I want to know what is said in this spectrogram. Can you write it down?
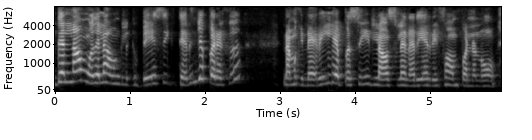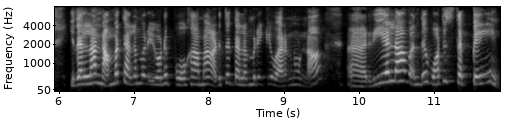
இதெல்லாம் முதல்ல அவங்களுக்கு பேசிக் தெரிஞ்ச பிறகு நமக்கு நிறைய இப்போ சீட் லாஸ்ல நிறைய ரிஃபார்ம் பண்ணணும். இதெல்லாம் நம்ம தலைமுறையோடு போகாமல் அடுத்த தலைமுறைக்கு வரணும்னா ரியலாக வந்து what is the pain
